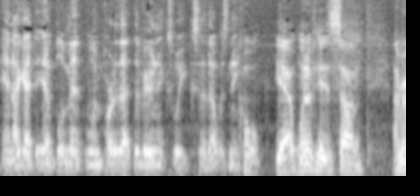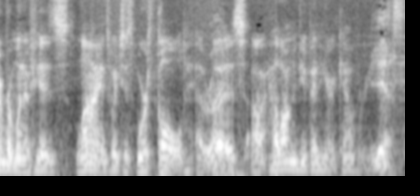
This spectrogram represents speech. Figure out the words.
and I got to implement one part of that the very next week. So that was neat. Cool. Yeah, one of his, um, I remember one of his lines, which is worth gold, Right. was, uh, How long have you been here at Calvary? Yes.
